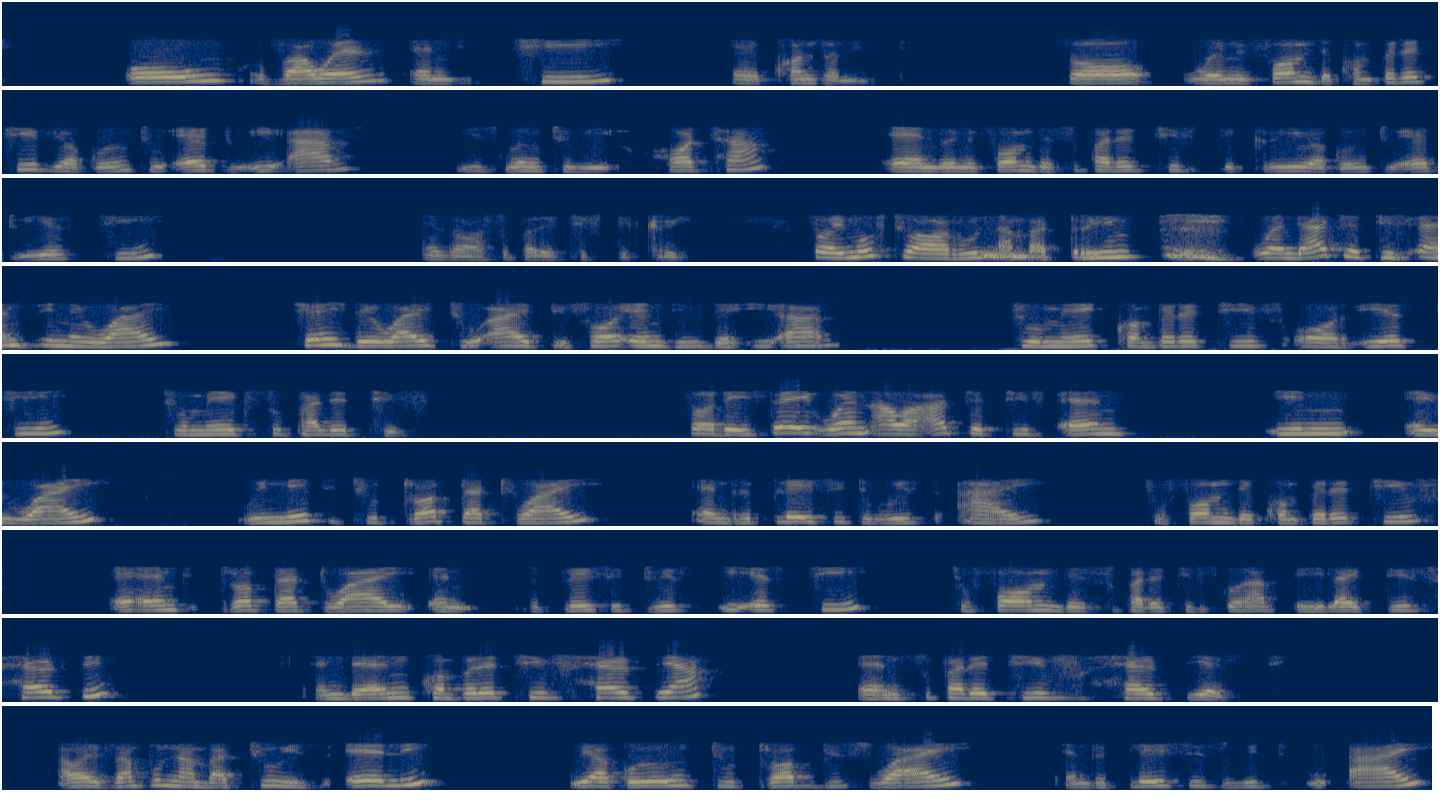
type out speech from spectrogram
O, vowel, and T, consonant. So when we form the comparative, you are going to add to ER, is going to be hotter. And when we form the superlative degree, we are going to add EST as our superlative degree. So I move to our rule number three. when the adjective ends in a Y, change the Y to I before ending the ER to make comparative or EST to make superlative. So they say when our adjective ends in a Y, we need to drop that Y and replace it with I to form the comparative and drop that Y and replace it with EST to form the superlative. It's going to be like this healthy and then comparative healthier and superlative healthiest. Our example number two is early. We are going to drop this Y and replace it with I,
